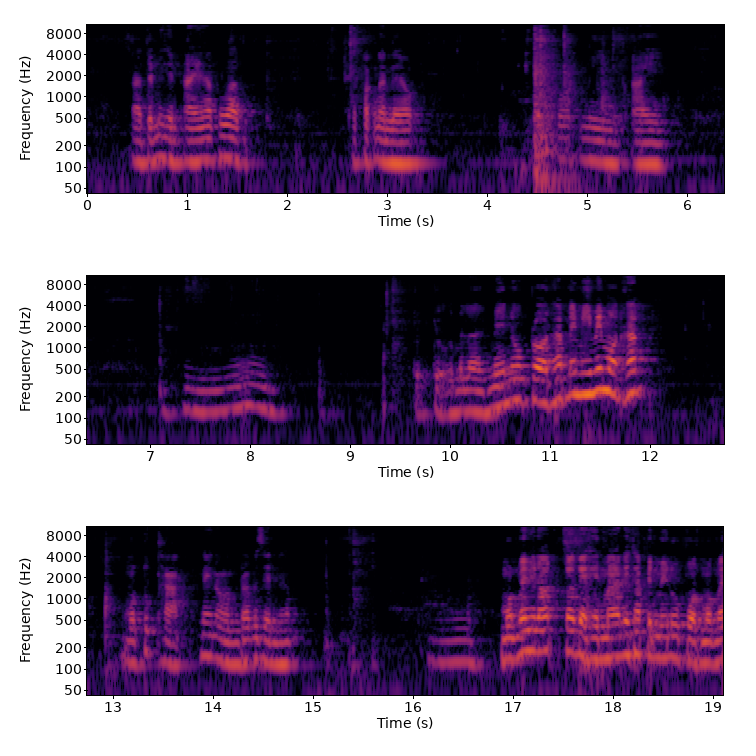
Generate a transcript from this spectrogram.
ๆอาจจะไม่เห็นไอนะเพราะว่าพักนั้นแล้วก็มีไอ จุๆกันไปเลย เมนูโปรดครับ ไม่มีไม่หมดครับ หมดทุกถาดแน่นอนร้อยเปอร์เซ็นต์ครับอืมหมดไหมพี่น็อตตั้งแต่เห็นมานี่ถ้าเป็นเมนูโปรดหมดไหม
